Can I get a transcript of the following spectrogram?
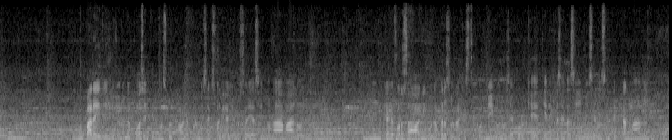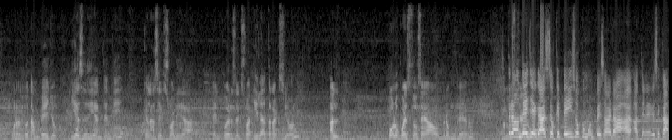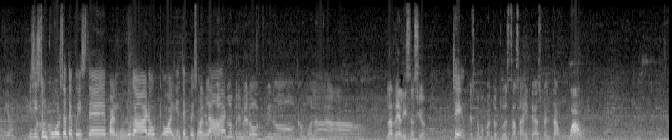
no paré y dije, yo no me puedo sentir más culpable por mi sexualidad, yo no estoy haciendo nada malo, yo nunca he forzado a ninguna persona que esté conmigo, no sé por qué tiene que ser así, me hicieron sentir tan mal por algo tan bello. Y ese día entendí que la sexualidad, el poder sexual y la atracción al polo opuesto, sea hombre o mujer. Pero ¿a que dónde no- llegaste o qué te hizo como empezar a, tener ese cambio? ¿Hiciste un curso, te fuiste para algún lugar o, o alguien te empezó a hablar? no, no, primero vino como la, la realización. Sí, Es como cuando tú estás ahí y te das cuenta, wow,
